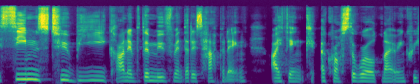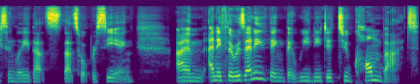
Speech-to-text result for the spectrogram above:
seems to be kind of the movement that is happening i think across the world now increasingly that's that's what we're seeing um, and if there was anything that we needed to combat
